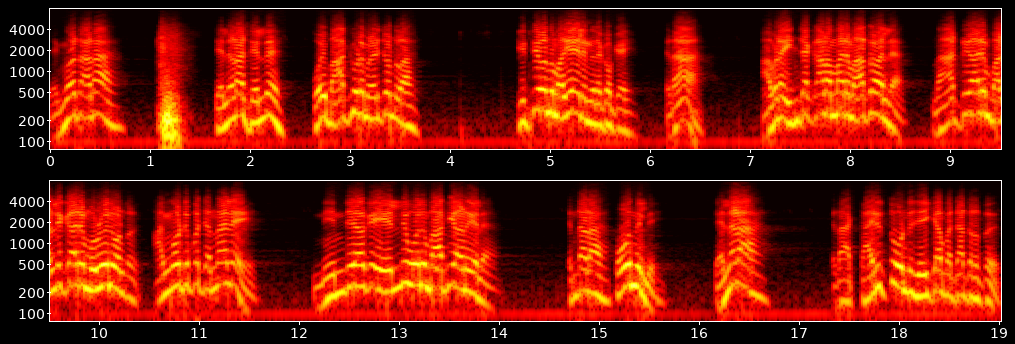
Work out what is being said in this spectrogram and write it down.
എങ്ങോട്ടാടാ? ചെല്ലടാ ചെല്ല്. പോയി ബാക്കി കൂടെ മേടിച്ചോണ്ട് വാ. കിട്ടിയൊന്ന് മതിയായില്ലേ നിനക്കൊക്കെ? എടാ അവിടെ ഇഞ്ചക്കാടന്മാര് മാത്രമല്ല നാട്ടുകാരും പള്ളിക്കാരും മുഴുവനും ഉണ്ട്. അങ്ങോട്ട് ഇപ്പൊ ചെന്നാലേ നിന്റെയൊക്കെ എല്ല് പോലും ബാക്കി കാണുകയില്ല. എന്താടാ പോകുന്നില്ലേ? ചെല്ലടാ. എടാ കരുത്തു കൊണ്ട് ജയിക്കാൻ പറ്റാത്തടത്ത്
